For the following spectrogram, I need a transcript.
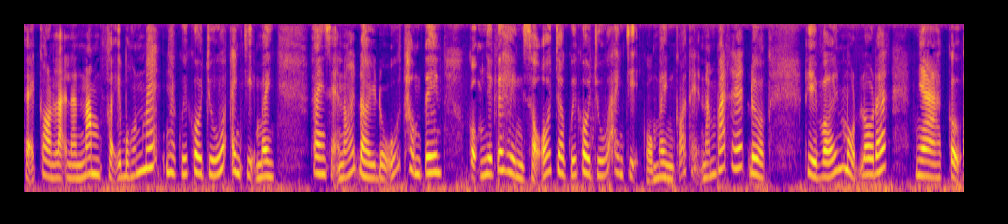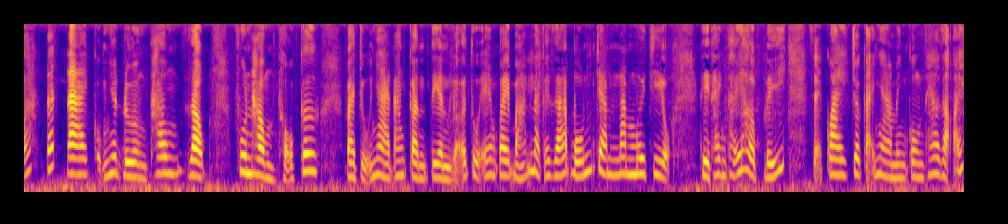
sẽ còn lại là 5,4 m nha quý cô chú anh chị mình. Thanh sẽ nói đầy đủ thông tin cũng như cái hình sổ cho quý cô chú anh chị của mình có thể nắm bắt hết được. Thì với một lô đất, nhà, cửa, đất đai cũng như đường thông, rộng, phun hồng, thổ cư Và chủ nhà đang cần tiền gửi tụi em quay bán là cái giá 450 triệu Thì Thanh thấy hợp lý, sẽ quay cho cả nhà mình cùng theo dõi.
